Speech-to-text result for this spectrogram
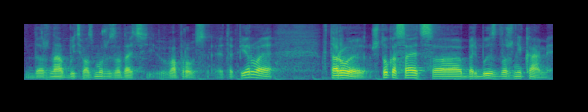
должна быть возможность задать вопросы. Это первое. Второе, что касается борьбы с должниками.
